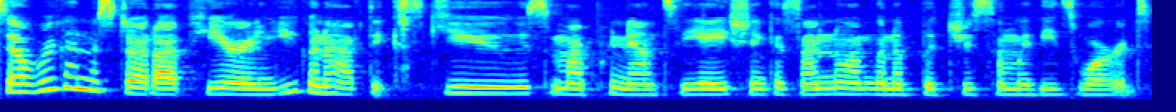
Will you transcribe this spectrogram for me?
So we're going to start off here and you're going to have to excuse my pronunciation because I know I'm going to butcher some of these words.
